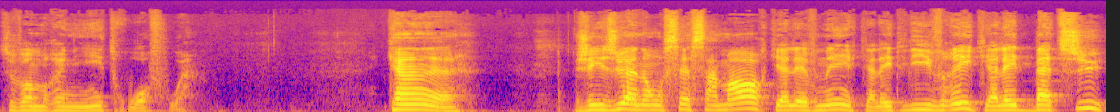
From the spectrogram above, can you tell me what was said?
tu vas me renier trois fois. Quand euh, Jésus annonçait sa mort, qu'il allait venir, qu'il allait être livré, qu'il allait être battu,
